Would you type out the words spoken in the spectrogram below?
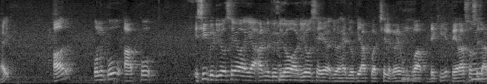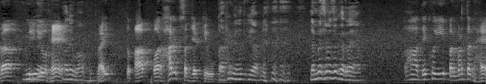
राइट? और उनको आपको इसी वीडियो से और या अन्य वीडियो ऑडियो से जो है जो भी आपको अच्छे लग रहे हैं उनको आप देखिए। तेरह सौ से ज़्यादा वीडियो। हैं। राइट? तो आप और हर सब्जेक्ट के ऊपर। काफ़ी मेहनत की आपने। लंबे समय से कर रहे हैं आप। हाँ देखो ये परिवर्तन है।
